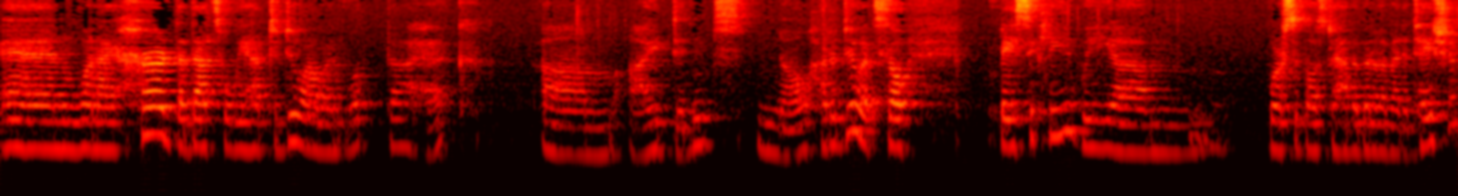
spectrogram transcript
And when I heard that that's what we had to do, I went, What the heck? Um, I didn't know how to do it. So basically, we um, were supposed to have a bit of a meditation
